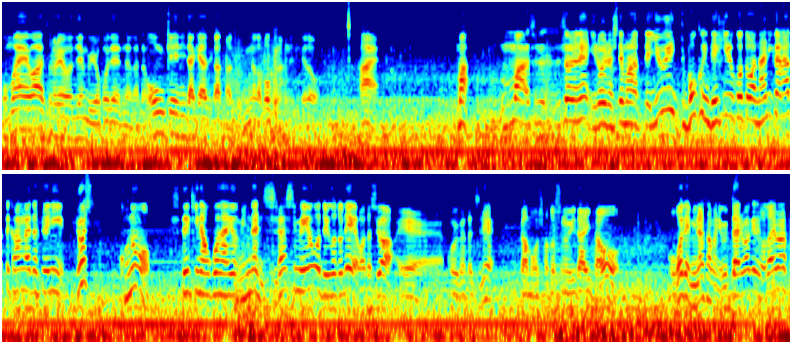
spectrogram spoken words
お前はそれを全部横でなんかさ恩恵にだけ預かったっていうのが僕なんですけど。はい。まあまあそれねいろいろしてもらって唯一僕にできることは何かなって考えた末によしこの素敵な行いをみんなに知らしめようということで私は、えー、こういう形で蒲生聡の偉大さをここで皆様に訴えるわけでございます。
